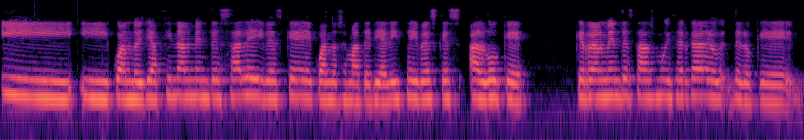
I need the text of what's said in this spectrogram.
y, y cuando ya finalmente sale y ves que cuando se materializa y ves que es algo que, que realmente estás muy cerca de lo, de lo, que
